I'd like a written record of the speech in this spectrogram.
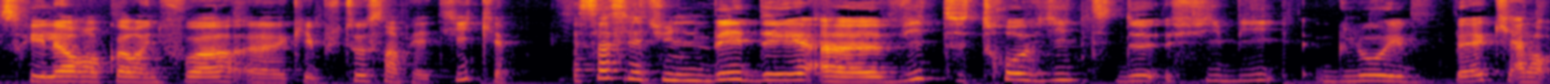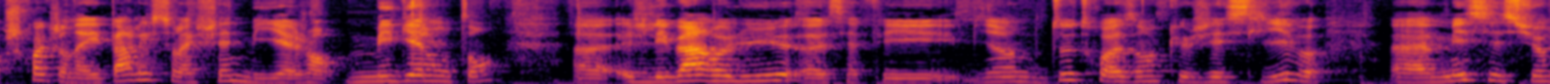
thriller encore une fois qui est plutôt sympathique. Ça c'est une BD euh, Vite trop vite de Phoebe Beck. Alors je crois que j'en avais parlé sur la chaîne mais il y a genre méga longtemps. Euh, je l'ai pas relu, euh, ça fait bien 2-3 ans que j'ai ce livre. mais c'est sur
